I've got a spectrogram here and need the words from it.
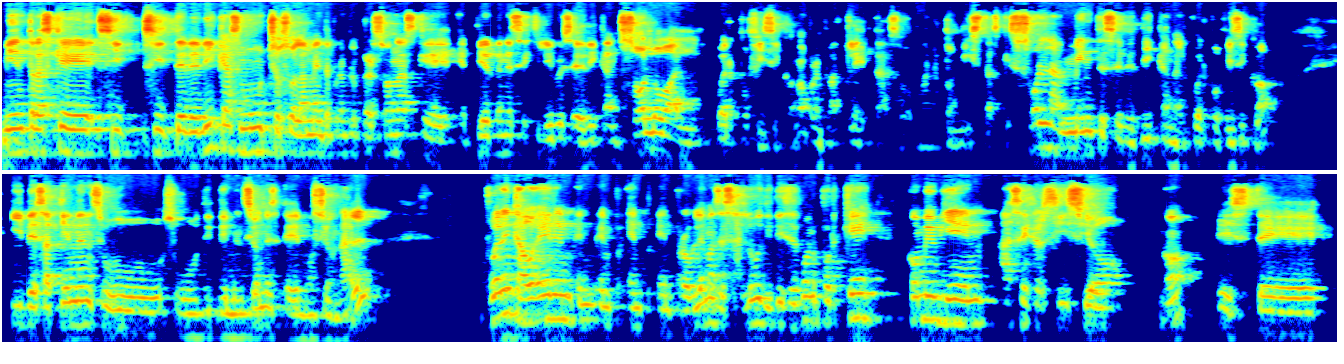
Mientras que si, si, te dedicas mucho solamente, por ejemplo, personas que pierden ese equilibrio y se dedican solo al cuerpo físico, ¿no? Por ejemplo, atletas o maratonistas que solamente se dedican al cuerpo físico y desatienden su, su dimensión emocional, pueden caer en, en, en, problemas de salud y dices, bueno, ¿por qué come bien, hace ejercicio, ¿no? Este,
